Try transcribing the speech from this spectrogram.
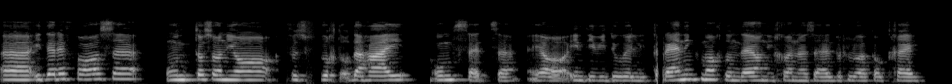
äh, in dieser Phase? Und das habe ich auch versucht, auch daheim umzusetzen. Ja, individuelle Training gemacht und dann konnte ich selber schauen, okay,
